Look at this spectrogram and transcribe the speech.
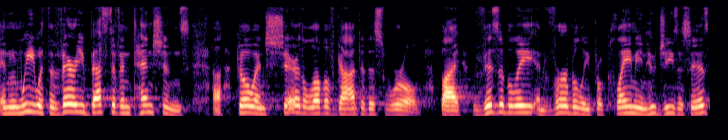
and when we, with the very best of intentions, uh, go and share the love of God to this world by visibly and verbally proclaiming who Jesus is.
